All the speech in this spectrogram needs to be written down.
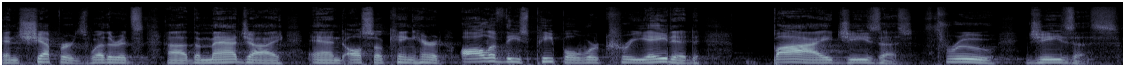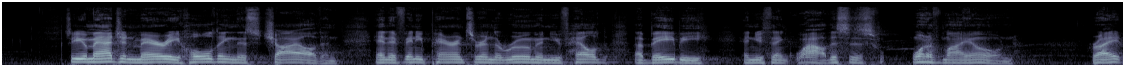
and shepherds, whether it's uh, the Magi and also King Herod, all of these people were created by Jesus, through Jesus. So you imagine Mary holding this child, and, and if any parents are in the room and you've held a baby and you think, wow, this is one of my own, right?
